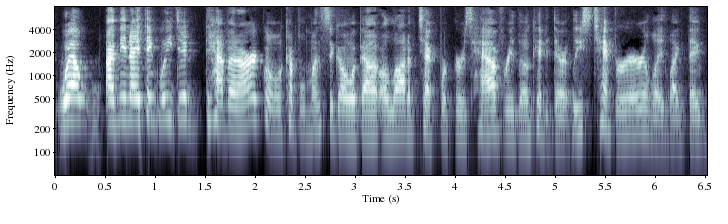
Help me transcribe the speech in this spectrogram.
Well, I mean, I think we did have an article a couple months ago about a lot of tech workers have relocated there, at least temporarily. Like they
